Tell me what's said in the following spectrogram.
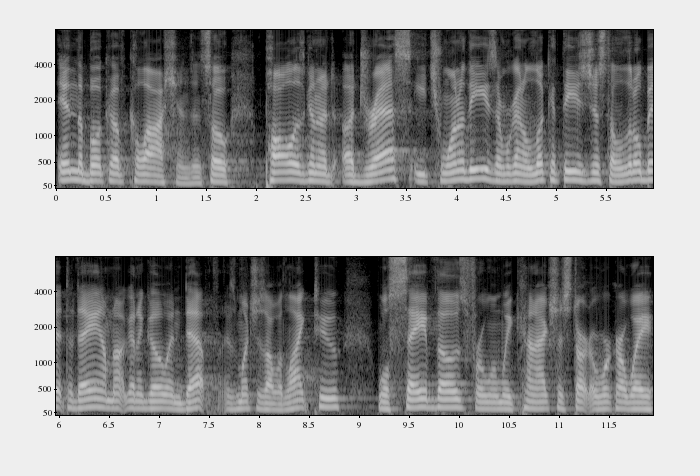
in the book of Colossians. And so Paul is going to address each one of these, and we're going to look at these just a little bit today. I'm not going to go in depth as much as I would like to. We'll save those for when we kind of actually start to work our way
